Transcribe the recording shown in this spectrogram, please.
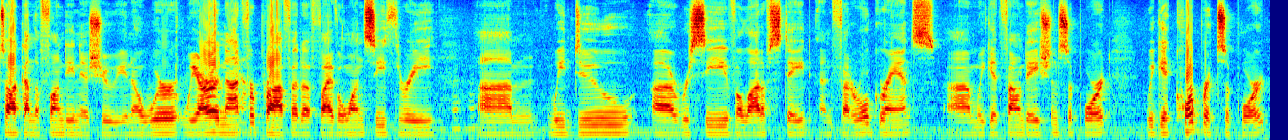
talk on the funding issue, you know, we're, we are a not-for-profit, a 501c3. Um, We do uh, receive a lot of state and federal grants. Um, We get foundation support. We get corporate support.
